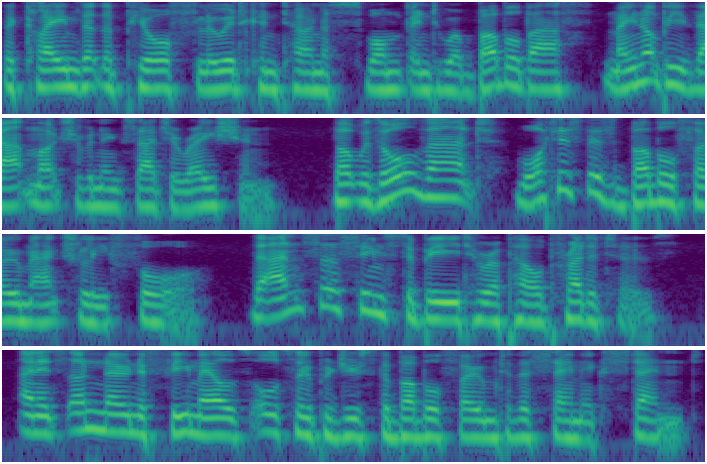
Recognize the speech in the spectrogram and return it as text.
the claim that the pure fluid can turn a swamp into a bubble bath may not be that much of an exaggeration. But with all that, what is this bubble foam actually for? The answer seems to be to repel predators, and it's unknown if females also produce the bubble foam to the same extent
